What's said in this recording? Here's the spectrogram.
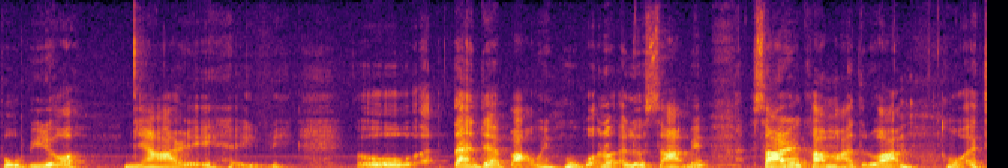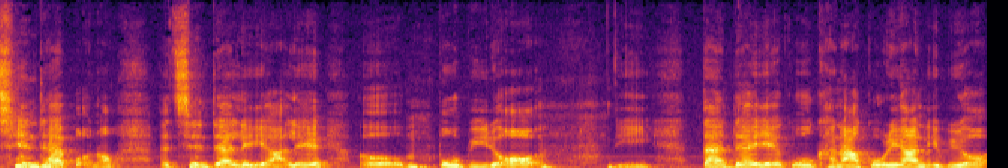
ပို့ပြီးတော့များတယ်ဟဲ့ဟိုတန်တက်ပါဝင်မှုပေါ့နော်အဲ့လိုစားမယ်စားတဲ့အခါမှာသူကဟိုအချင်တက်ပေါ့နော်အချင်တက်လေးရလဲဟိုပို့ပြီးတော့ ဒီတန်တက်ရဲ့ကိုခန္ဓာကိုယ်တွေကနေပြီးတော့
